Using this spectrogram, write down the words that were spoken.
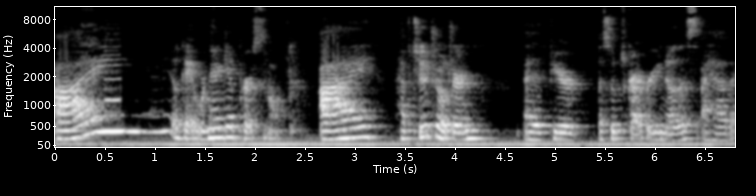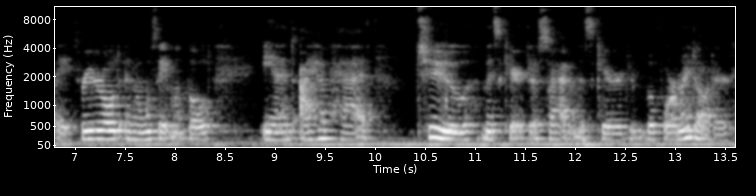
I, okay, we're gonna get personal. I have two children. If you're a subscriber, you know this. I have a three-year-old and almost eight-month-old, and I have had two miscarriages. So I had a miscarriage before my daughter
